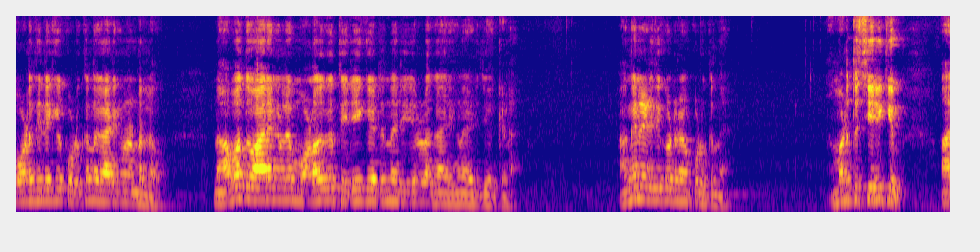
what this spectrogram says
കോടതിയിലേക്ക് കൊടുക്കുന്ന കാര്യങ്ങളുണ്ടല്ലോ. നവദ്വാരങ്ങളിൽ മുളക് തിരികെ കയറ്റുന്ന രീതിയിലുള്ള കാര്യങ്ങൾ എഴുതി വെക്കണം. അങ്ങനെ എഴുതി കൊണ്ടാണ് കൊടുക്കുന്നത് നമ്മളടുത്ത് ചിരിക്കും. ആ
